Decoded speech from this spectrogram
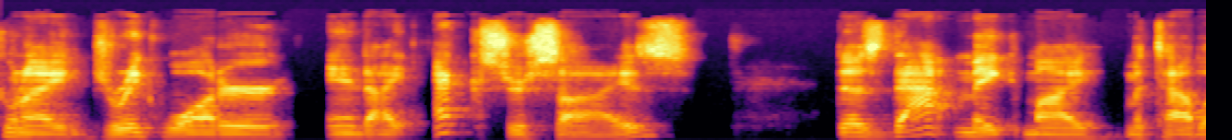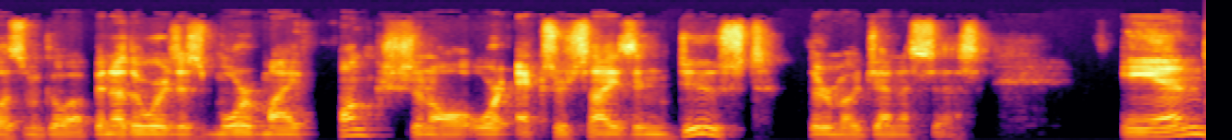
when I drink water and I exercise, does that make my metabolism go up? In other words, it's more of my functional or exercise induced thermogenesis. And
